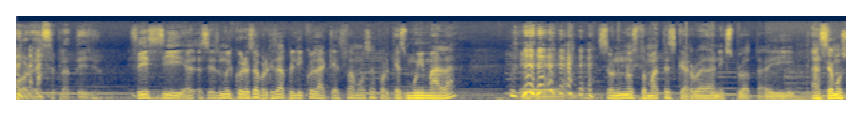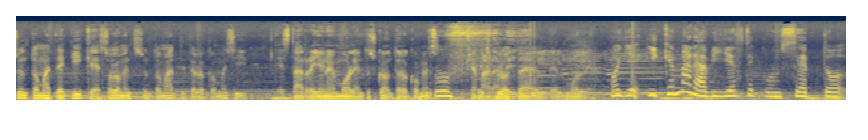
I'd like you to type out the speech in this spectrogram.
por ese platillo. Sí, sí, sí, es, es muy curioso porque esa película que es famosa porque es muy mala, eh, son unos tomates que ruedan y explotan. Y hacemos un tomate aquí que solamente es un tomate y te lo comes y está relleno de mole. Entonces cuando te lo comes, Uf, qué explota el, maravilla. el mole. Oye, y qué maravilla este concepto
